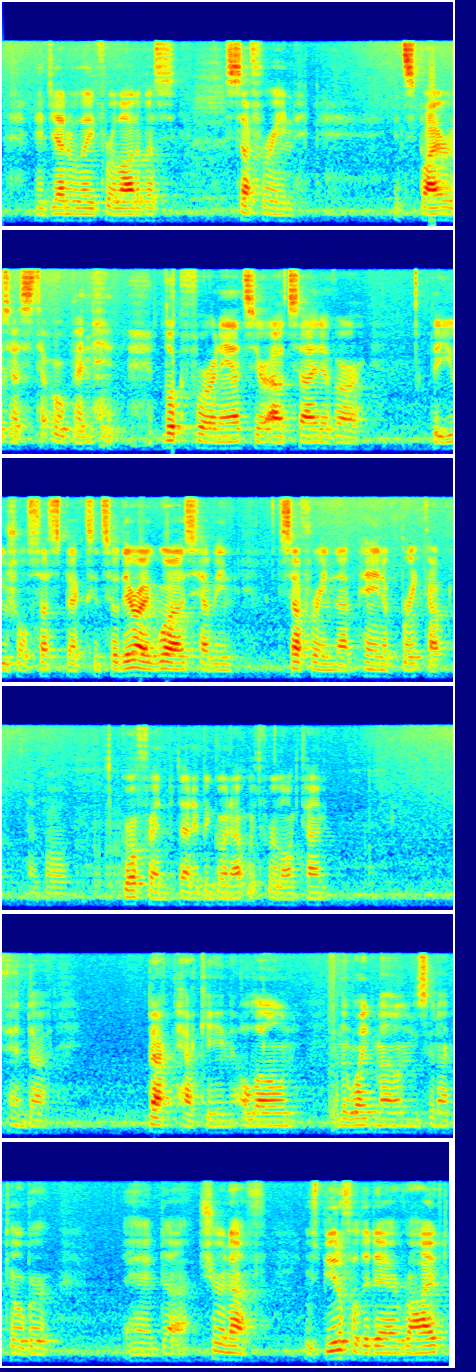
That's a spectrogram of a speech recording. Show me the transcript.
and generally, for a lot of us, suffering inspires us to open, look for an answer outside of our the usual suspects. And so there I was, having suffering the pain of breakup of a girlfriend that I'd been going out with for a long time, and uh, backpacking alone in the White Mountains in October. And uh, sure enough, it was beautiful the day I arrived,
